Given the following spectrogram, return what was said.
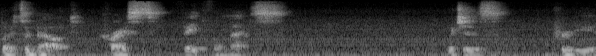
but it's about Christ's faithfulness, which is a pretty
